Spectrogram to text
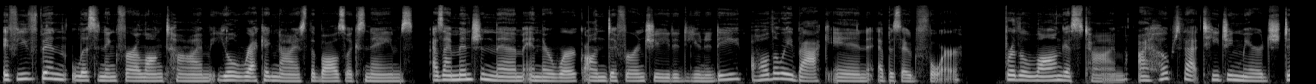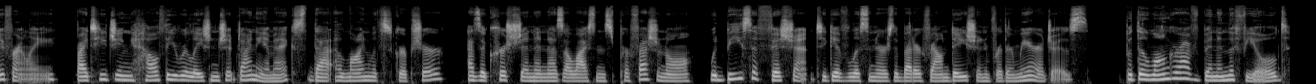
If you've been listening for a long time, you'll recognize the Balswicks' names, as I mentioned them in their work on differentiated unity all the way back in episode 4. For the longest time, I hoped that teaching marriage differently, by teaching healthy relationship dynamics that align with Scripture, as a Christian and as a licensed professional, would be sufficient to give listeners a better foundation for their marriages. But the longer I've been in the field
